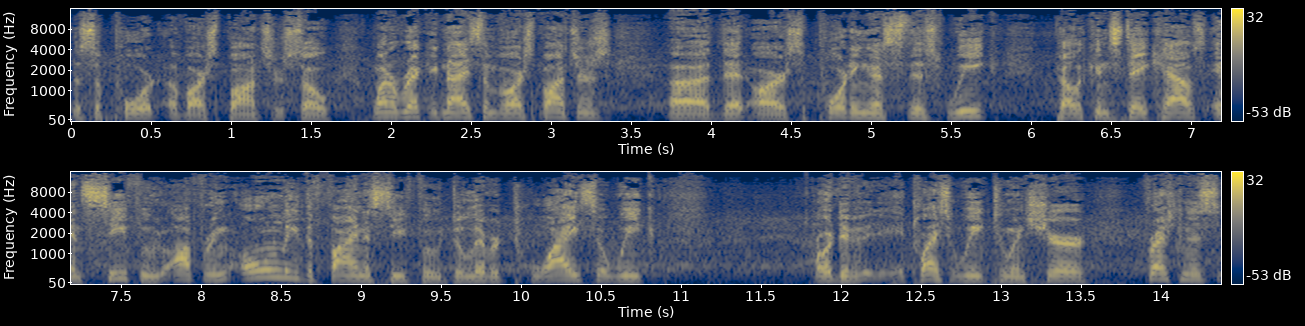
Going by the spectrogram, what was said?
the support of our sponsors. So, want to recognize some of our sponsors uh, that are supporting us this week. Pelican Steakhouse and Seafood, offering only the finest seafood delivered twice a week or twice a week to ensure freshness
